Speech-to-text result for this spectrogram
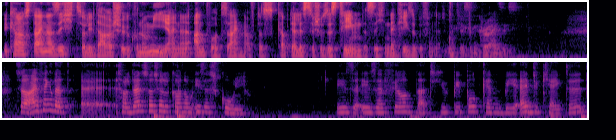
Wie kann aus deiner Sicht solidarische Ökonomie eine Antwort sein auf das kapitalistische System, das sich in der Krise befindet? which is in crisis? So I think that uh, solidarity social economy is a school. Is is a field that you people can be educated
